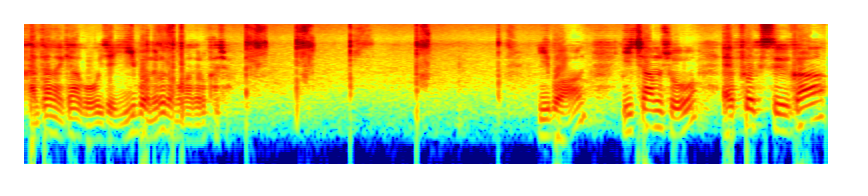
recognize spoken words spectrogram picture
간단하게 하고 이제 2번으로 넘어가도록 하죠. 2번 2차 함수 fx가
